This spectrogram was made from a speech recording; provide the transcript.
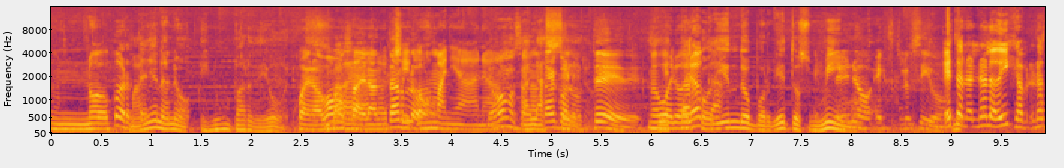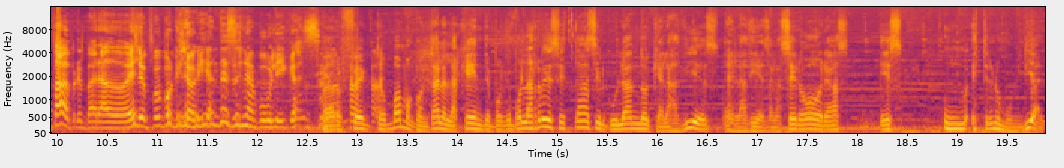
un nuevo corte. Mañana no, en un par de horas. Bueno, vamos Bueno, a adelantarlo. chicos, mañana. Lo vamos a adelantar con ustedes. Me vuelvo está loca. jodiendo porque esto es un mimo. Estreno exclusivo. Esto no, no lo dije, pero no estaba preparado, ¿eh? Fue porque lo vi antes en la publicación. Perfecto, vamos a contarle a la gente, porque por las redes está circulando que a las 10, a las 10, a las 0 horas, es un estreno mundial.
